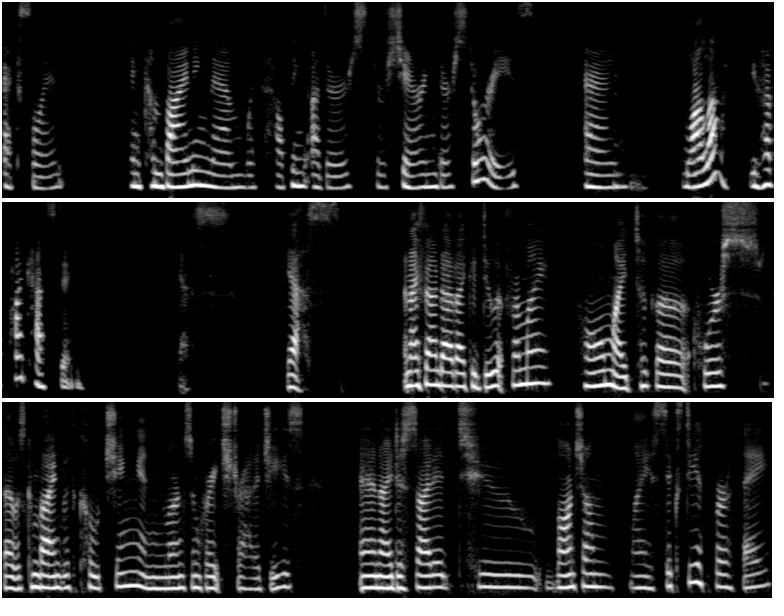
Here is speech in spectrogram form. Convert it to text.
excellent, and combining them with helping others through sharing their stories. And mhm. voila, you have podcasting. Yes. Yes. And I found out I could do it from my home. I took a course that was combined with coaching and learned some great strategies. And I decided to launch on my 60th birthday,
